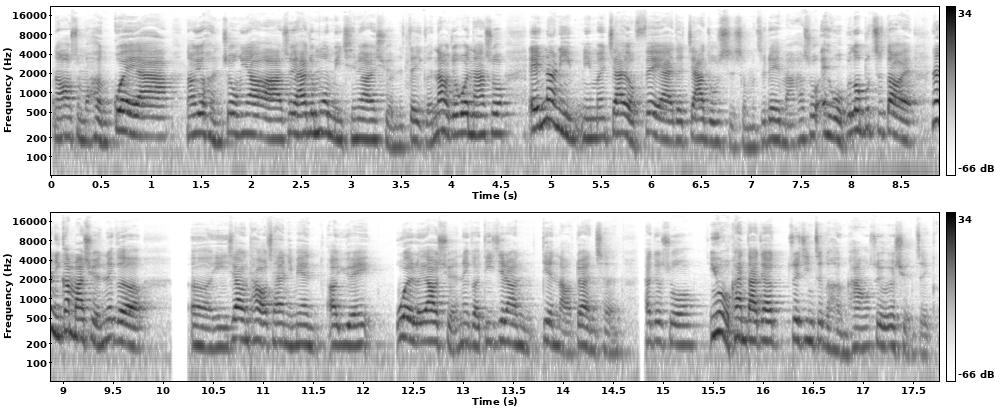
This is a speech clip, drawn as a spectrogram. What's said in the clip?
然后什么很贵啊，然后又很重要啊，所以他就莫名其妙地选了这个。那我就问他说，哎，那你你们家有肺癌的家族史什么之类吗？他说，哎，我不都不知道哎，那你干嘛选那个呃影像套餐里面呃原为了要选那个低剂量电脑断层？他就说，因为我看大家最近这个很夯，所以我就选这个。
